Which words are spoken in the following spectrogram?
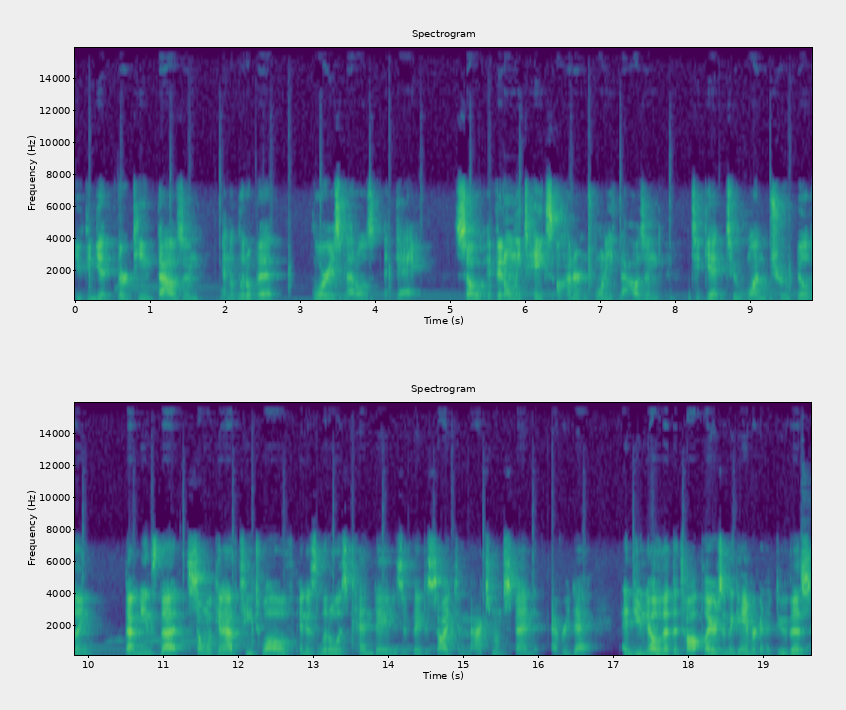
you can get 13,000 and a little bit glorious medals a day. So if it only takes 120,000 to get to one troop building, that means that someone can have T12 in as little as 10 days if they decide to maximum spend every day. And you know that the top players in the game are going to do this,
